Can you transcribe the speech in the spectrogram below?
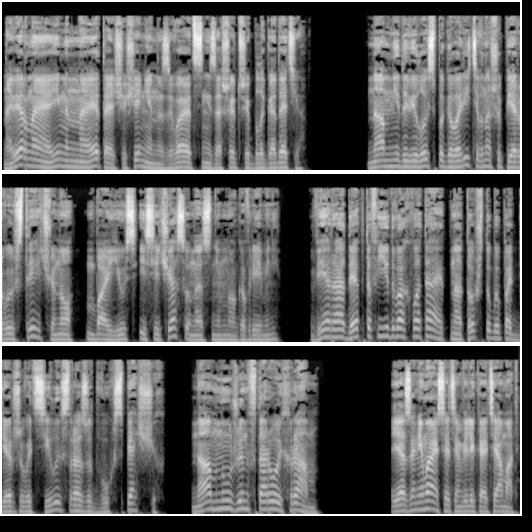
Наверное, именно это ощущение называют снизошедшей благодатью. Нам не довелось поговорить в нашу первую встречу, но, боюсь, и сейчас у нас немного времени. Вера адептов едва хватает на то, чтобы поддерживать силы сразу двух спящих. Нам нужен второй храм. Я занимаюсь этим, Великая Тиамат.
